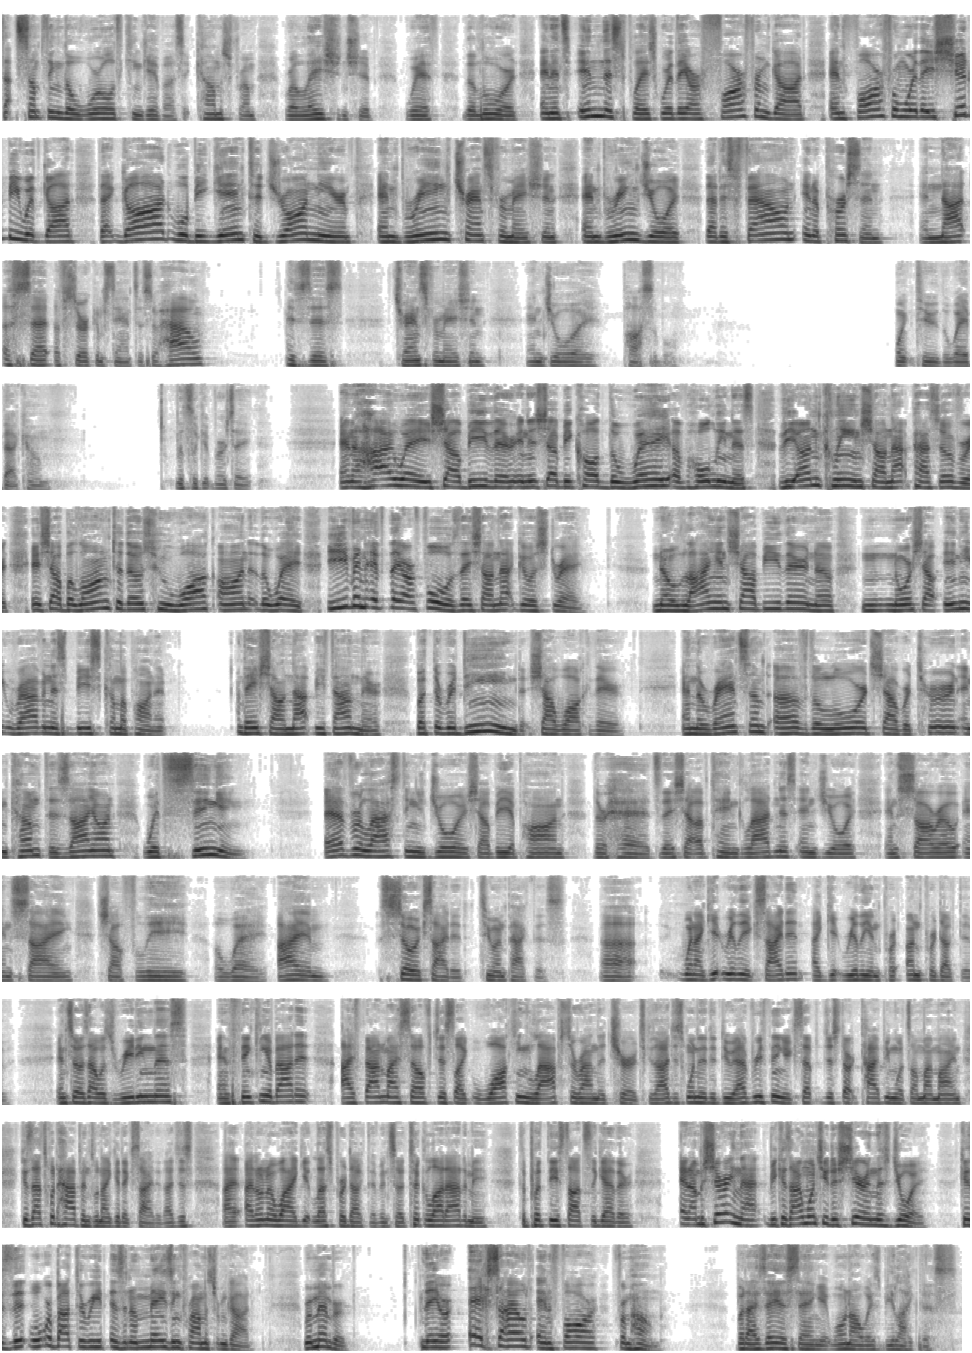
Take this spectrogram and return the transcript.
That's something the world can give us. It comes from relationship with the Lord. And it's in this place where they are far from God and far from where they should be with God that God will begin to draw near and bring transformation and bring joy that is found in a person and not a set of circumstances. So how is this transformation and joy possible? Point two the way back home. Let's look at verse 8. And a highway shall be there, and it shall be called the way of holiness. The unclean shall not pass over it. It shall belong to those who walk on the way. Even if they are fools, they shall not go astray. No lion shall be there, no, nor shall any ravenous beast come upon it. They shall not be found there, but the redeemed shall walk there. And the ransomed of the Lord shall return and come to Zion with singing Everlasting joy shall be upon their heads. They shall obtain gladness and joy, and sorrow and sighing shall flee away. I am so excited to unpack this. Uh, when I get really excited, I get really unproductive. And so as I was reading this and thinking about it, I found myself just like walking laps around the church because I just wanted to do everything except just start typing what's on my mind because that's what happens when I get excited. I just, I, I don't know why I get less productive. And so it took a lot out of me to put these thoughts together. And I'm sharing that because I want you to share in this joy because th- what we're about to read is an amazing promise from God. Remember, they are exiled and far from home. But Isaiah is saying it won't always be like this.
